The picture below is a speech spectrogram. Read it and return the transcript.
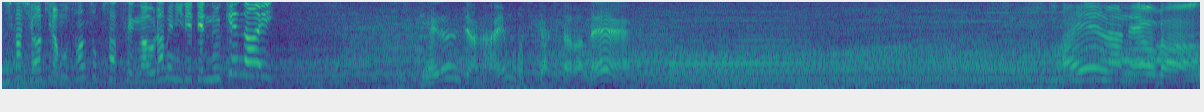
う。しかしアキラも三速作戦が裏目に出て抜けない。いけるんじゃない？もしかしたらね。早えなネオバ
